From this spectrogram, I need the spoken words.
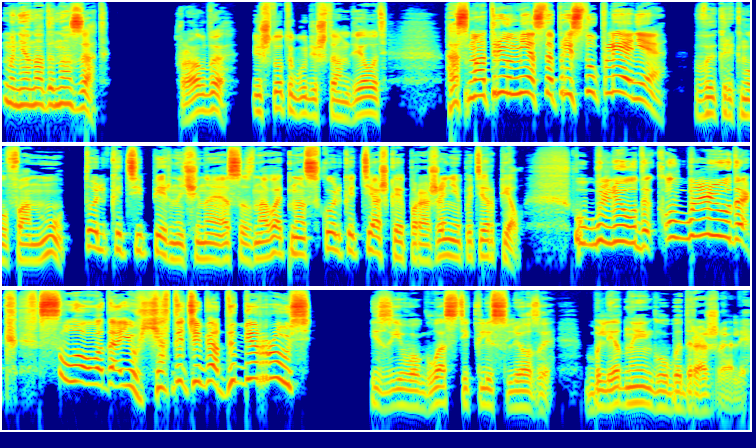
Мне надо назад». «Правда? И что ты будешь там делать?» «Осмотрю место преступления!» — выкрикнул Фан Му, только теперь начиная осознавать, насколько тяжкое поражение потерпел. «Ублюдок! Ублюдок! Слово даю! Я до тебя доберусь!» Из его глаз стекли слезы, бледные губы дрожали.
